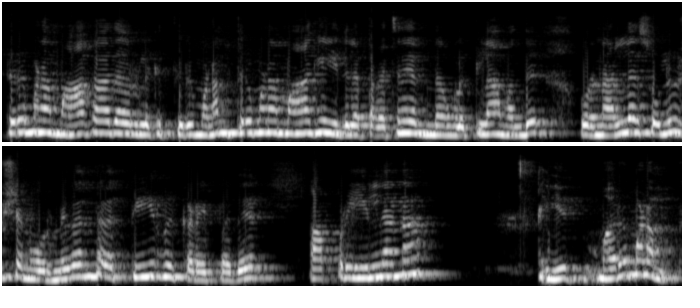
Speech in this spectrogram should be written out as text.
திருமணம் ஆகாதவர்களுக்கு திருமணம். திருமணமாகி இதில் பிரச்சனை இருந்தவங்களுக்கெல்லாம் வந்து ஒரு நல்ல சொல்யூஷன் ஒரு நிரந்தர தீர்வு கிடைப்பது. அப்படி இல்லைன்னா மறுமணம்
